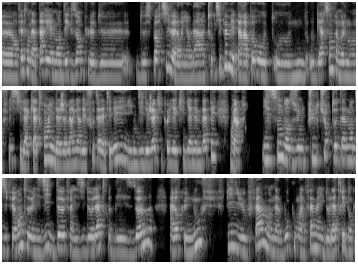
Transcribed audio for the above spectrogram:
euh, en fait, on n'a pas réellement d'exemple de, de sportives. Alors il y en a un tout petit peu, mais par rapport aux, aux, garçons, enfin moi, mon fils, il a 4 ans, il a jamais regardé le foot à la télé. Il me dit déjà qu'il collait Kylian Mbappé. Enfin, Ils sont dans une culture totalement différente. Ils, enfin, ils idolâtrent des hommes, alors que nous, filles ou femmes, on a beaucoup moins de femmes à idolâtrer. Donc,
